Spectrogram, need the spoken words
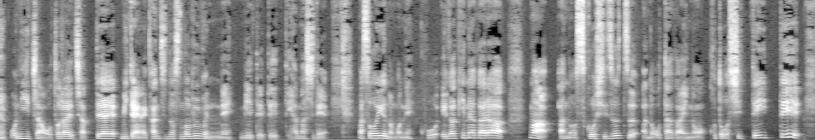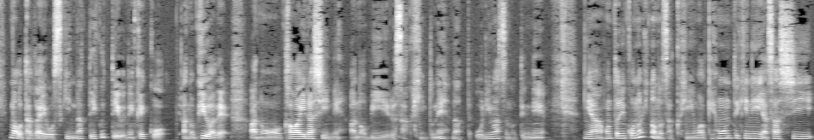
お兄ちゃんを取られちゃって、みたいな感じのその部分にね、見えててって話で、まあそういうのもね、こう描きながら、まあ、あの少しずつ、あのお互いのことを知っていって、まあお互いを好きになっていくっていうね、結構あの、ピュアで、あの、可愛らしいね、あの、BL 作品とね、なっておりますのでね。いや、本当にこの人の作品は基本的に優しい、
